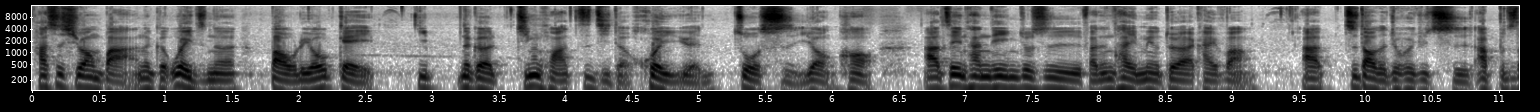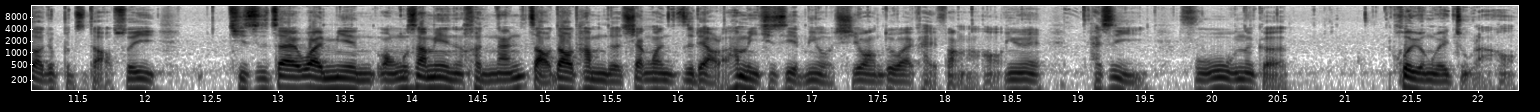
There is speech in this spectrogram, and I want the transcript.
他是希望把那个位置呢保留给一那个金华自己的会员做使用，哈啊，这间餐厅就是反正他也没有对外开放啊，知道的就会去吃啊，不知道就不知道。所以其实，在外面网络上面很难找到他们的相关资料了。他们其实也没有希望对外开放了哈，因为还是以服务那个。会员为主啦，吼，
